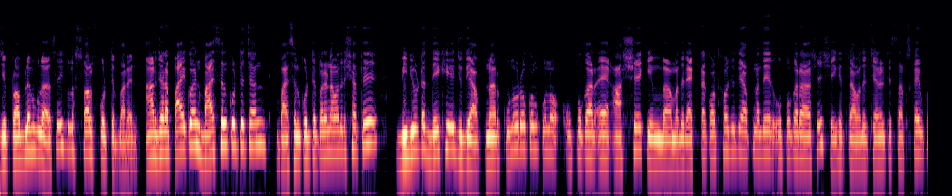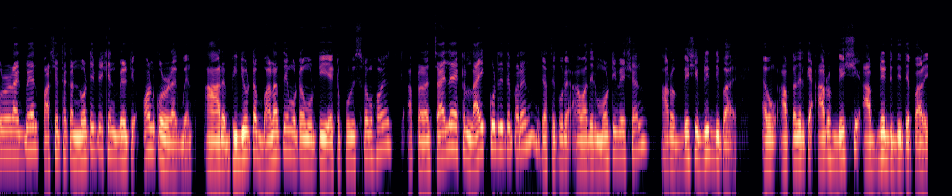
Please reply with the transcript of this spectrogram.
যে প্রবলেমগুলো আছে, এগুলো সলভ করতে পারেন। আর যারা পাই কয়েন বাইসেল করতে চান বাইসেল করতে পারেন আমাদের সাথে। ভিডিওটা দেখে যদি আপনার কোনো রকম কোনো উপকার আসে কিংবা আমাদের একটা কথাও যদি আপনাদের উপকার আসে সেই ক্ষেত্রে আমাদের চ্যানেলটি সাবস্ক্রাইব করে রাখবেন, পাশে থাকা নোটিফিকেশন বেলটি অন করে রাখবেন। আর ভিডিওটা বানাতে মোটামুটি একটা পরিশ্রম হয়। আপনারা চাইলে একটা লাইক করে দিতে পারেন, যাতে করে আমাদের মোটিভেশন আরও বেশি বৃদ্ধি পায়। এবং আপনাদেরকে আরও বেশি আপডেট দিতে পারি।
